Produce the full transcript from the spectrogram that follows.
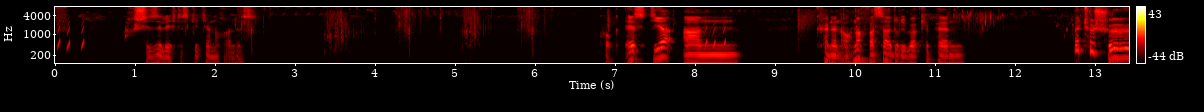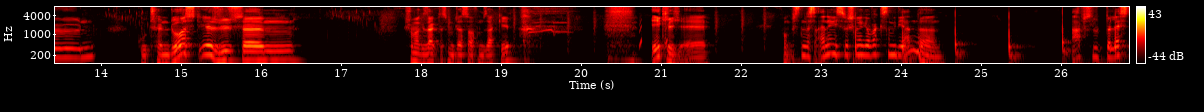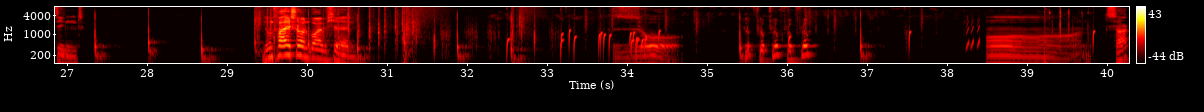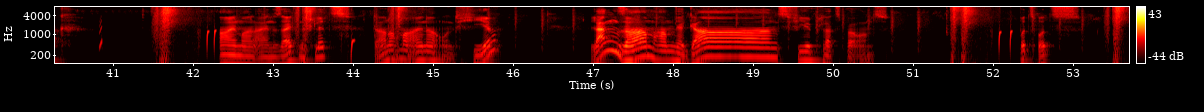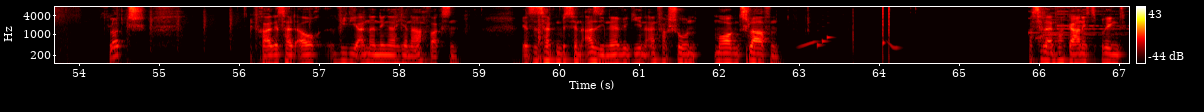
Ach, schisselig, das geht ja noch alles. Guck es dir an. Können auch noch Wasser drüber kippen. Bitteschön. Guten Durst, ihr Süßen. Schon mal gesagt, dass mir das auf den Sack geht. Eklig, ey. Warum ist denn das eine nicht so schnell gewachsen wie die anderen? Absolut belästigend. Nun fall schon, Bäumchen. So. Flup, flup, flup, flup, flup. Und zack. Einmal einen Seitenschlitz. Da nochmal einer. Und hier. Langsam haben wir ganz viel Platz bei uns. Putz, putz. Flutsch. Die Frage ist halt auch, wie die anderen Dinger hier nachwachsen. Jetzt ist halt ein bisschen assi, ne? Wir gehen einfach schon morgens schlafen. Was halt einfach gar nichts bringt.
